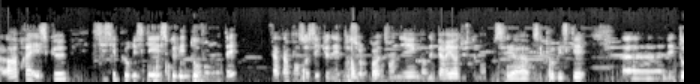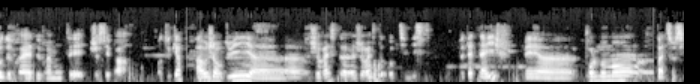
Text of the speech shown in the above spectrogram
Alors après, est-ce que si c'est plus risqué, est-ce que les taux vont monter? Certains pensent aussi que des taux sur le crowdfunding, dans des périodes justement où c'est euh, plus risqué, euh, les taux devraient, monter. Je sais pas. En tout cas, à aujourd'hui, euh, je reste, optimiste. Peut-être naïf, mais pour le moment, pas de souci.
